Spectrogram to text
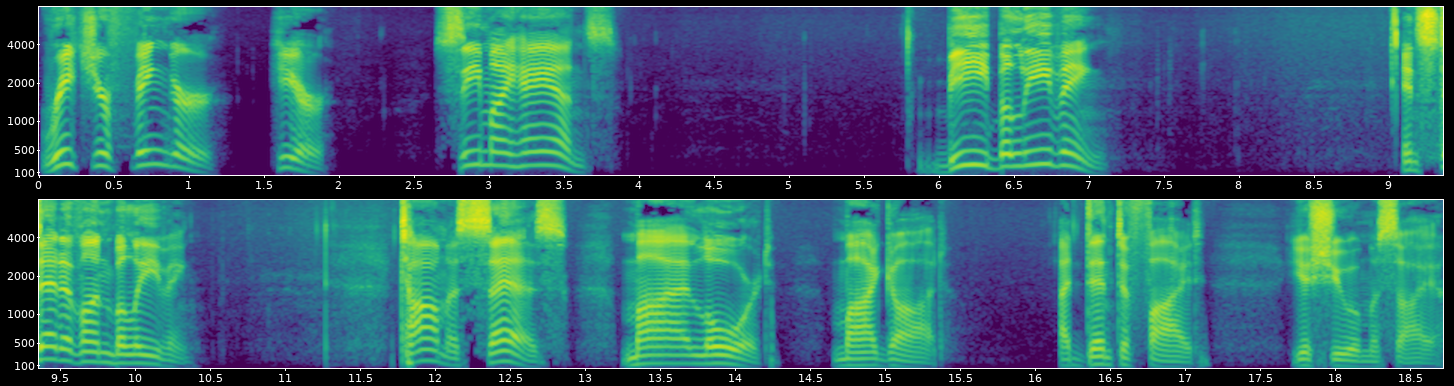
Reach your finger here. See my hands. Be believing instead of unbelieving. Thomas says, My Lord, my God, identified Yeshua Messiah.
